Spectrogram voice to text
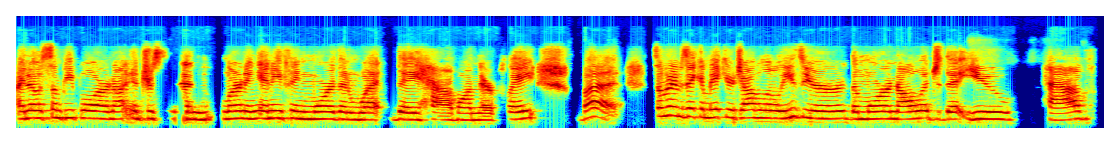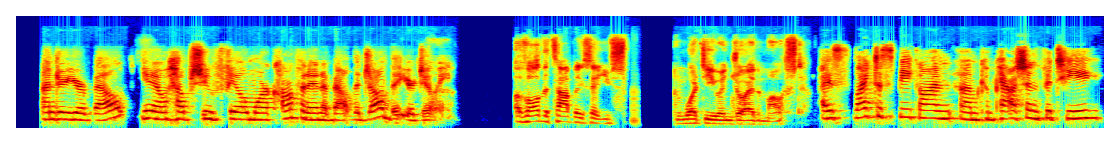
I know some people are not interested in learning anything more than what they have on their plate, but sometimes they can make your job a little easier the more knowledge that you have under your belt, you know, helps you feel more confident about the job that you're doing. Of all the topics that you've what do you enjoy the most? I like to speak on um, compassion fatigue,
